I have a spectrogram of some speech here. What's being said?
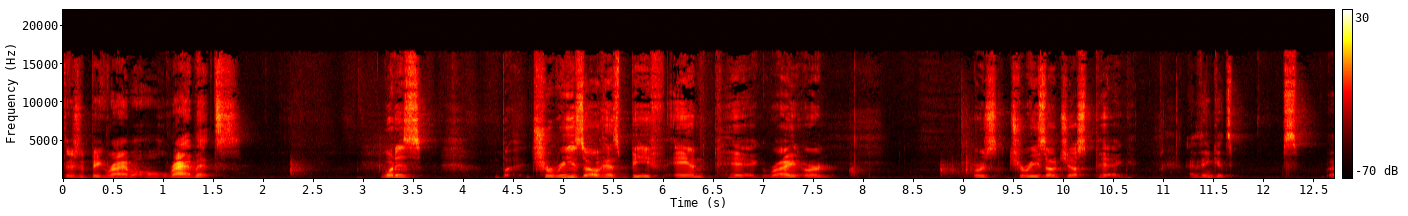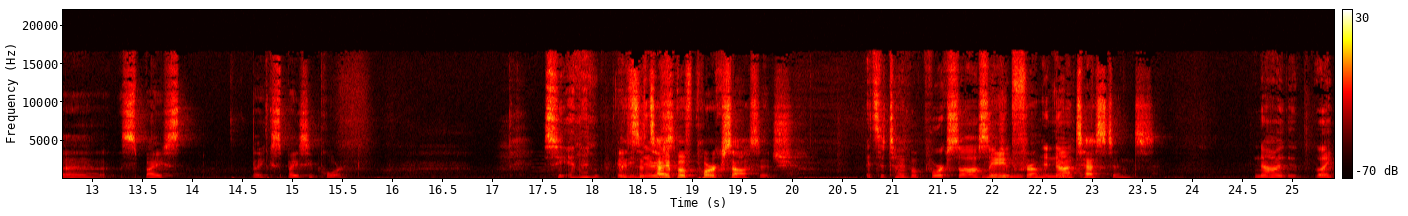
There's a big rabbit hole, rabbits. What is but chorizo has beef and pig, right? Or or is chorizo just pig? I think it's uh, spiced, like spicy pork. See, and then I It's mean, a type of pork sausage it's a type of pork sausage made and, from and not intestines. not like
